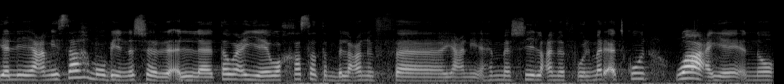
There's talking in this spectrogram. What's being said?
يلي عم يساهموا بنشر التوعية وخاصة بالعنف آه، يعني أهم شيء العنف والمرأة تكون واعية إنه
